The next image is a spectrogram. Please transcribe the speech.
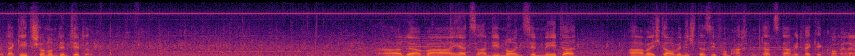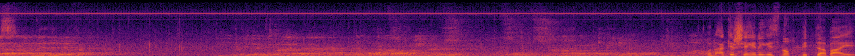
Und da geht es schon um den Titel. Ja, der war jetzt an die 19 Meter, aber ich glaube nicht, dass sie vom achten Platz damit weggekommen ist. Und Anke Schäning ist noch mit dabei.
